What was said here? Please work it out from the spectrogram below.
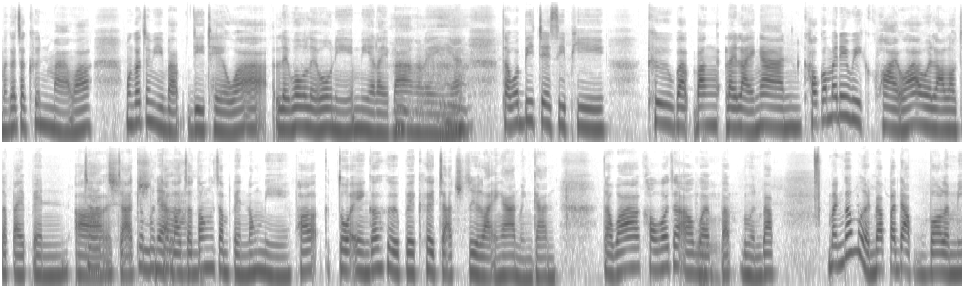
มันก็จะขึ้นมาว่า มันก็จะมีแบบดีเทลว่า level level นี้มีอะไรบ้างอะไรอย่างเงี้ยแต่ว่า BJCP คือแบบบางหลาย ๆ งานเขาก็ไม่ได้ require ว่าเวลาเราจะไปเป็นอ่า Judge judge กรรมการเนี่ยเราจะต้องจำเป็นต้องมี เพราะตัวเองก็คือไปเคย judge หลายงานเหมือนกัน แต่ว่าเขาก็จะเอาแบบแบบเหมือนแบบ มันก็เหมือนแบบประดับบารมี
